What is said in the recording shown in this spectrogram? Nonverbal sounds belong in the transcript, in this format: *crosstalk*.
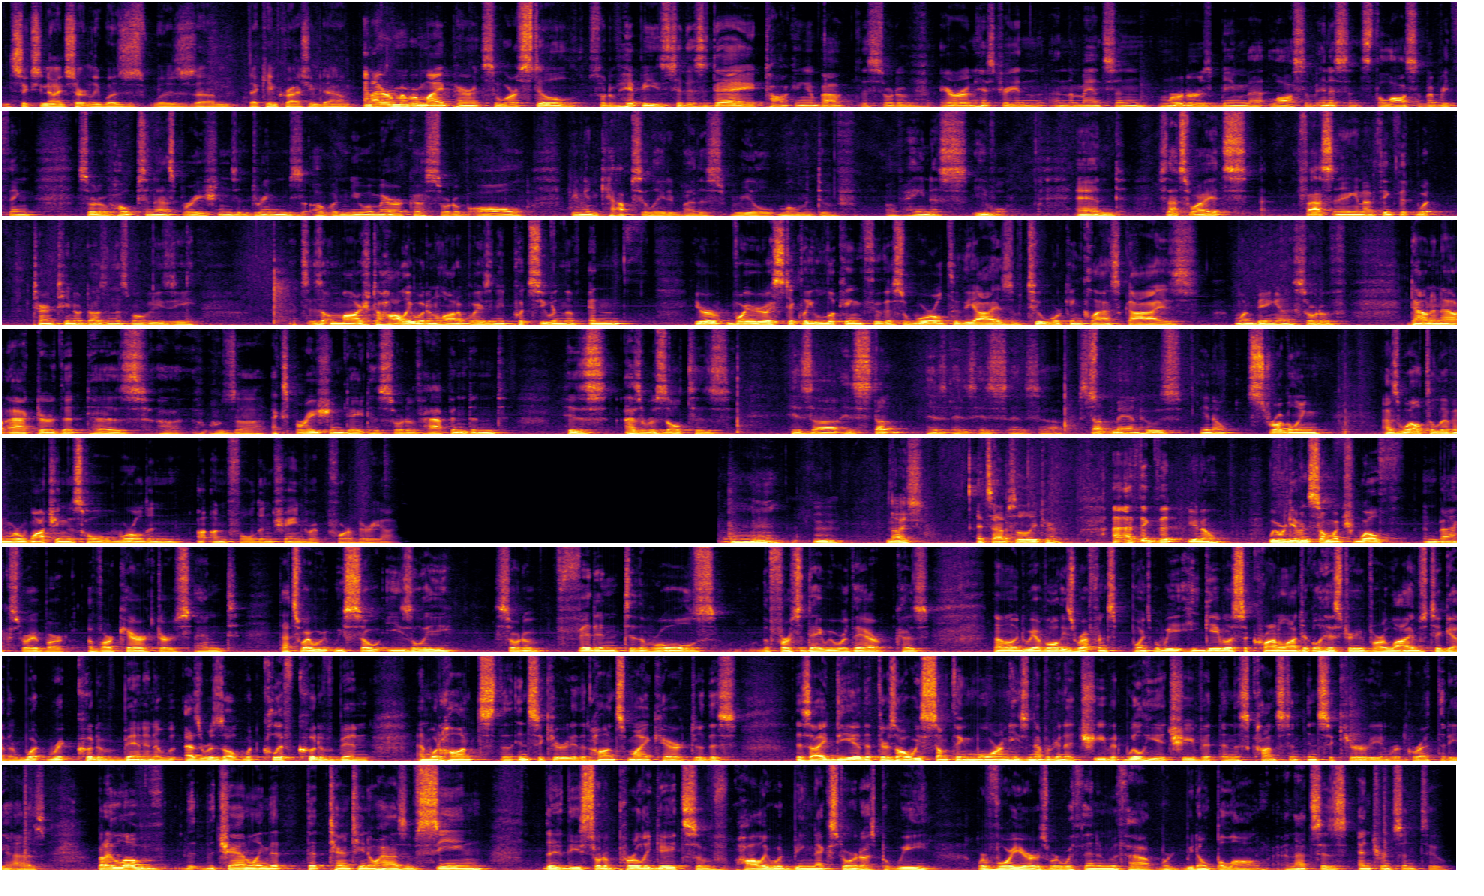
69 certainly was was um, that came crashing down. And I remember my parents, who are still sort of hippies to this day, talking about this sort of era in history and, and the Manson murders being that loss of innocence, the loss of everything, sort of hopes and aspirations and dreams of a new America, sort of all being encapsulated by this real moment of, of heinous evil. And so that's why it's fascinating, and I think that what Tarantino does in this movie is he it's his homage to Hollywood in a lot of ways, and he puts you in the in you're voyeuristically looking through this world through the eyes of two working class guys, one being a sort of down and out actor that has uh, whose uh, expiration date has sort of happened, and his as a result his his uh, his stunt his his his, his uh, stunt man who's you know struggling as well to live, and we're watching this whole world and uh, unfold and change right before our very eyes. Mm-hmm. Mm. Nice. It's absolutely true. I, I think that you know we were given so much wealth and backstory of our of our characters, and that's why we, we so easily sort of fit into the roles the first day we were there because not only do we have all these reference points, but we, he gave us a chronological history of our lives together, what Rick could have been, and as a result, what Cliff could have been, and what haunts the insecurity that haunts my character. This this idea that there's always something more and he's never going to achieve it. Will he achieve it? And this constant insecurity and regret that he has. But I love the, the channeling that, that Tarantino has of seeing the, these sort of pearly gates of Hollywood being next door to us, but we we're voyeurs, we're within and without, we're, we do not belong. And that's his entrance into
